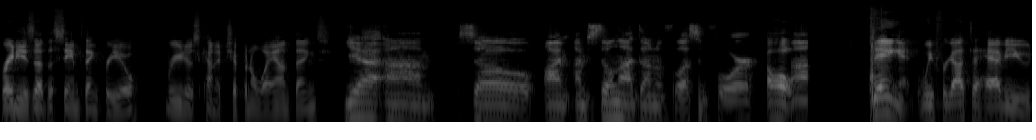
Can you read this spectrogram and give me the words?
Brady, is that the same thing for you? Were you just kind of chipping away on things? Yeah. Um. So I'm I'm still not done with lesson four. Oh, Uh, dang it. We forgot to have you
